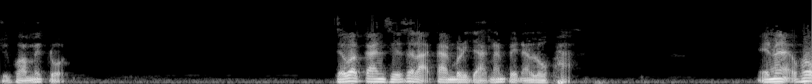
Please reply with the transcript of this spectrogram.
คือความไม่โกรธ แต่ว่าการเสียสละการบริจาคนั้นเป็นอโลภะเห็นไหมเพราะ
